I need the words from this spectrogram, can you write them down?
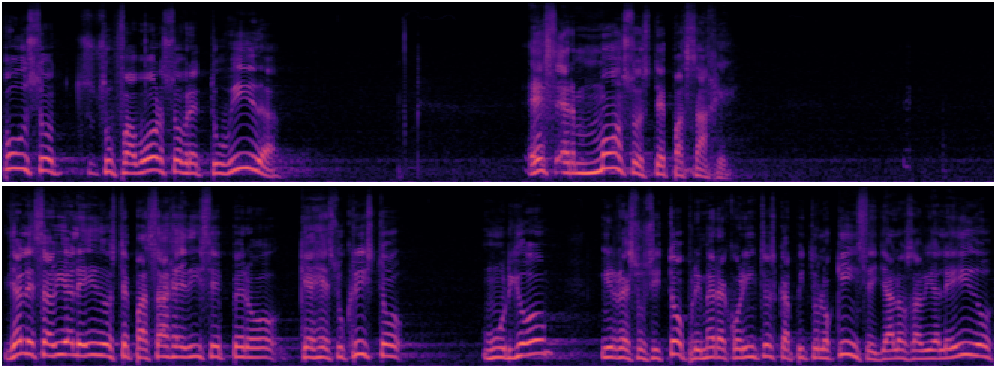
puso su favor sobre tu vida. Es hermoso este pasaje. Ya les había leído este pasaje, dice, pero que Jesucristo murió y resucitó. 1 Corintios capítulo 15, ya los había leído,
